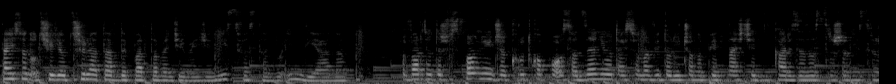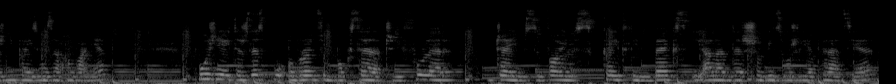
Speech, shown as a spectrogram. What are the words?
Tyson odsiedział 3 lata w Departamencie Więziennictwa stanu Indiana. Warto też wspomnieć, że krótko po osadzeniu Tysonowi doliczono 15 dni kary za zastraszenie strażnika i złe zachowanie. Później też zespół obrońców boksera, czyli Fuller, James Voiles, Caitlin Becks i Alan Dershowitz złożyli apelację.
